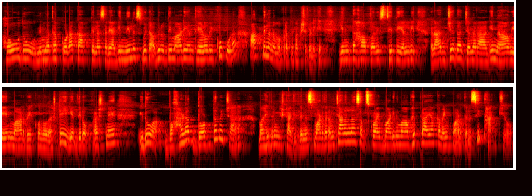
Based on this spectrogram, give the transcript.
ಹೌದು, ನಿಮ್ಮ ಹತ್ರ ಕೊಡೋಕ್ಕಾಗ್ತಿಲ್ಲ ಸರಿಯಾಗಿ ನಿಲ್ಲಿಸ್ಬಿಟ್ಟು ಅಭಿವೃದ್ಧಿ ಮಾಡಿ ಅಂತ ಹೇಳೋದಕ್ಕೂ ಕೂಡ ಆಗ್ತಿಲ್ಲ ನಮ್ಮ ಪ್ರತಿಪಕ್ಷಗಳಿಗೆ. ಇಂತಹ ಪರಿಸ್ಥಿತಿಯಲ್ಲಿ ರಾಜ್ಯದ ಜನರಾಗಿ ನಾವು ಏನು ಮಾಡಬೇಕು ಅನ್ನೋದಷ್ಟೇ ಈಗ ಎದ್ದಿರೋ ಪ್ರಶ್ನೆ. ಇದು ಬಹಳ ದೊಡ್ಡ ವಿಚಾರ. ಮಾಹಿತಿ ನಿಮ್ಗೆ ಇಷ್ಟ ಆಗಿದ್ರೆ ಮಿಸ್ ಮಾಡಿದ್ರೆ ನಮ್ಮ ಚಾನಲ್ನ ಸಬ್ಸ್ಕ್ರೈಬ್ ಮಾಡಿ, ನಿಮ್ಮ ಅಭಿಪ್ರಾಯ ಕಮೆಂಟ್ ಮಾಡಿ ತಿಳಿಸಿ. Thank you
